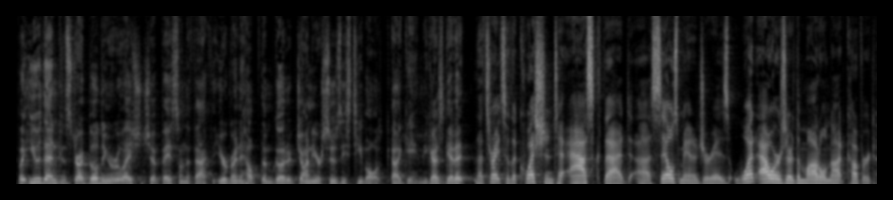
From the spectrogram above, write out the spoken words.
But you then can start building a relationship based on the fact that you're going to help them go to Johnny or Susie's T-ball uh, game. You guys get it? That's right. So the question to ask that uh, sales manager is what hours are the model not covered?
